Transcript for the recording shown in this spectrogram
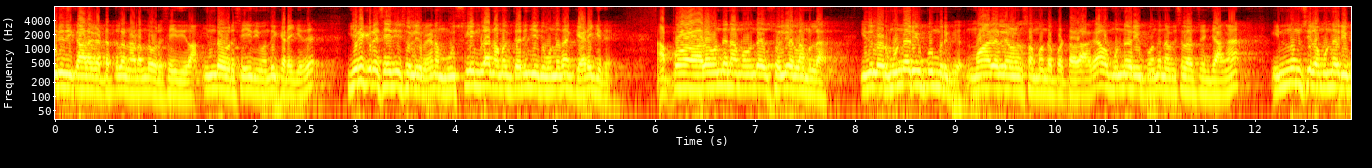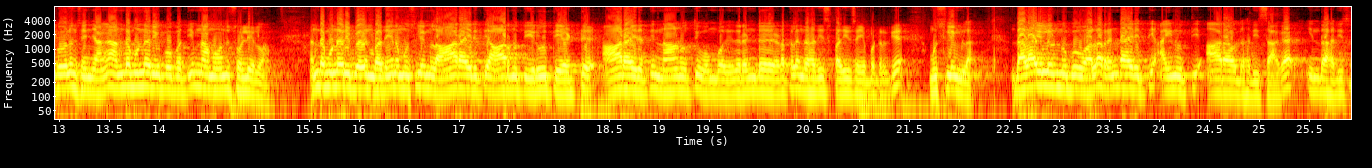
இறுதி காலகட்டத்தில் நடந்த ஒரு செய்தி தான் இந்த ஒரு செய்தி வந்து கிடைக்குது. இருக்கிற செய்தி சொல்லிடுவோம் ஏன்னா முஸ்லீமில் நமக்கு தெரிஞ்சு இது ஒன்று தான் கிடைக்குது. அப்போ அதை வந்து நம்ம வந்து சொல்லிடலாம்ல. இதில் ஒரு முன்னறிவிப்பும் இருக்கு. முவாதலியம் சம்பந்தப்பட்டதாக முன்னறிவிப்பு வந்து நபிசுலாம் செஞ்சாங்க. இன்னும் சில முன்னறிவிப்புகளும் செஞ்சாங்க. அந்த முன்னறிவிப்பை பற்றியும் நாம வந்து சொல்லிடலாம். அந்த முன்னறிவிப்பு எதுன்னு பார்த்தீங்கன்னா முஸ்லீம்ல ஆறாயிரத்தி அறுநூத்தி இருபத்தி எட்டு ஆறாயிரத்தி நானூற்றி ஒன்பது. இது ரெண்டு இடத்துல இந்த ஹதீஸ் பதிவு செய்யப்பட்டிருக்கு. முஸ்லீமில் தலாயிலு நுபுவால ரெண்டாயிரத்தி ஐநூற்றி ஆறாவது ஹதீஸாக இந்த ஹதீஸ்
